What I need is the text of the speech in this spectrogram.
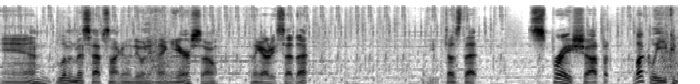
And Lemon Mishap's not going to do anything here, so I think I already said that. He does that spray shot, but luckily you could...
